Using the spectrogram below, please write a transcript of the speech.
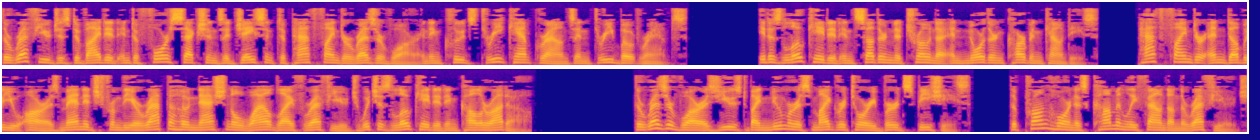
The refuge is divided into four sections adjacent to Pathfinder Reservoir and includes three campgrounds and three boat ramps. It is located in southern Natrona and northern Carbon counties. Pathfinder NWR is managed from the Arapaho National Wildlife Refuge which is located in Colorado. The reservoir is used by numerous migratory bird species. The pronghorn is commonly found on the refuge.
